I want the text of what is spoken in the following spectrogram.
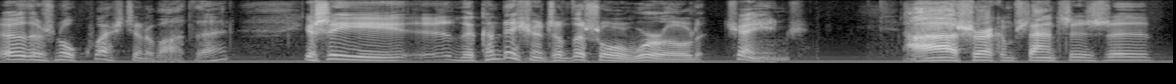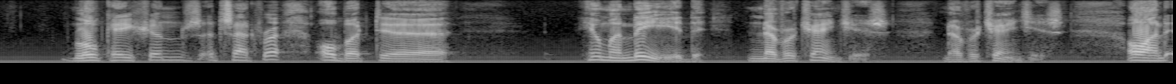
Uh, there's no question about that. You see, uh, the conditions of this old world change. Ah, circumstances, uh, locations, etc. Oh, but uh, human need never changes, never changes. Oh, and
